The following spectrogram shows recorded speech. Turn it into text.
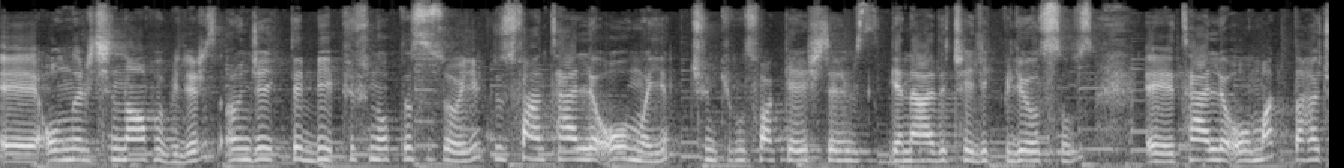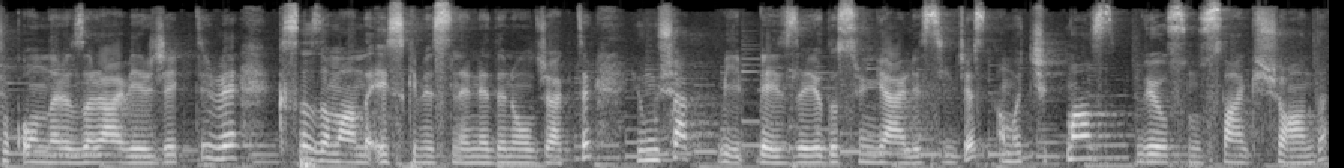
Ee, onlar için ne yapabiliriz? Öncelikle bir püf noktası söyleyeyim. Lütfen telle olmayın. Çünkü mutfak gereçlerimiz genelde çelik biliyorsunuz. Ee, telle olmak daha çok onlara zarar verecektir ve kısa zamanda eskimesine neden olacaktır. Yumuşak bir bezle ya da süngerle sileceğiz ama çıkmaz diyorsunuz sanki şu anda.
